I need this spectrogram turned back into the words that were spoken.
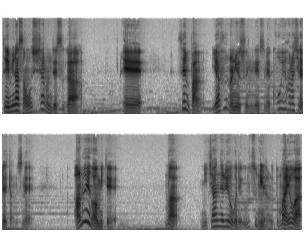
で、皆さんおっしゃるんですが、えー、先般、ヤフーのニュースにですね、こういう話が出てたんですね。あの映画を見て、まあ、2チャンネル用語で鬱になると、まあ、要は、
